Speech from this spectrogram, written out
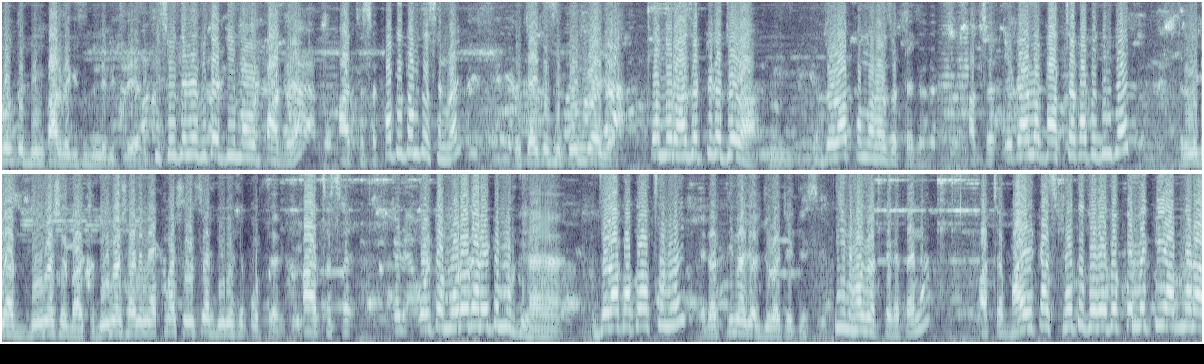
বলতে ডিম পারবে কিছুদিনের ভিতরে আর। কিছুদিনের ভিতরে ডিম আবার পারবে হ্যাঁ? আচ্ছা আচ্ছা। কত দাম চাচ্ছেন ভাই? চাইতেছি পনেরো হাজার। পনেরো হাজার টাকা জোড়া? জোড়া পনেরো হাজার টাকা। আচ্ছা এটা হলো বাচ্চা কতদিন পর এটা দুই মাসের বাচ্চা। দুই মাস হলে এক মাস হয়েছে আর দুই মাসে পড়ছে আর কি। আচ্ছা আচ্ছা। ওইটা মোরগ আর এটা মুরগি? হ্যাঁ হ্যাঁ। জোড়া কত আছে ভাই? এটা তিন হাজার জোড়া চাইতেছি। তিন হাজার টাকা তাই না? আচ্ছা ভাইয়ের কাছে সাথে যোগাযোগ করলে কি আপনারা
